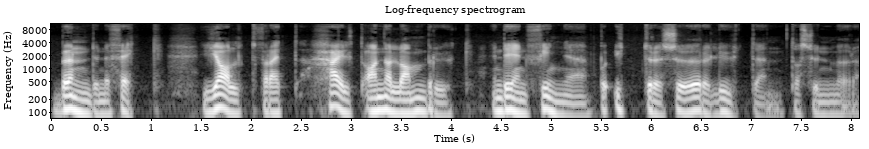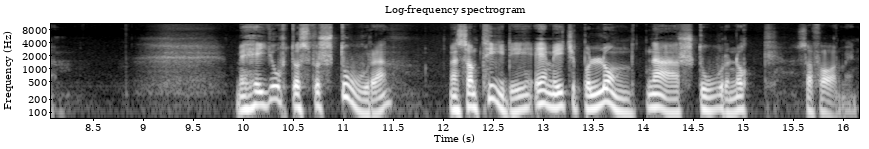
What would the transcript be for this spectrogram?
bøndene fikk, gjaldt for eit heilt anna landbruk enn det en finner på ytre Søre Luten av Sunnmøre. Vi har gjort oss for store, men samtidig er vi ikke på langt nær store nok, sa far min.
